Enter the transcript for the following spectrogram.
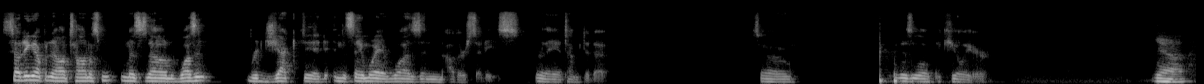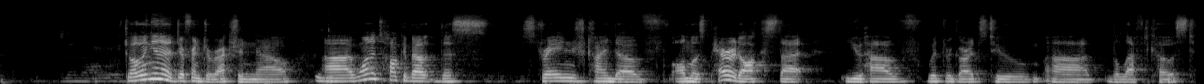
setting up an autonomous zone wasn't rejected in the same way it was in other cities where they attempted it. So it is a little peculiar. Yeah. Going in a different direction now, mm-hmm. uh, I want to talk about this strange kind of almost paradox that you have with regards to uh, the left coast,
